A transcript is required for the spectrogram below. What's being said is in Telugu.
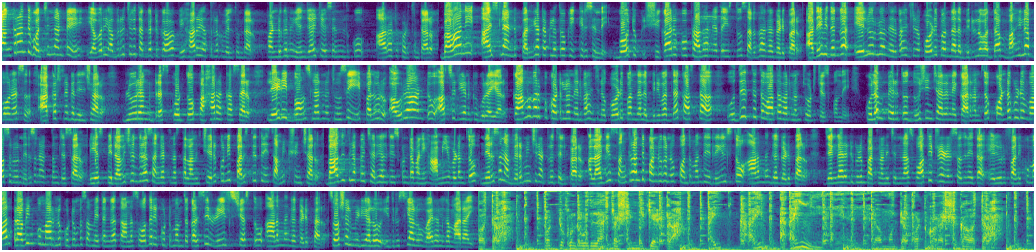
సంక్రాంతి వచ్చిందంటే ఎవరి అభిరుచికి తగ్గట్టుగా విహారయాత్రలకు వెళ్తుంటారు. పండుగను ఎంజాయ్ చేసేందుకు ఆరాటపడుతుంటారు. భవానీ ఐస్లాండ్ పర్యాటకులతో కిక్కిరిసింది. బోటు షికారుకు ప్రాధాన్యత ఇస్తూ సరదాగా గడిపారు. అదే విధంగా ఏలూరులో నిర్వహించిన కోడి పందాల బిరుల వద్ద మహిళా బోనర్స్ ఆకర్షణగా నిలిచారు. బ్లూ రంగ్ డ్రెస్ కోడ్తో పహారా కాశారు. లేడీ బౌన్స్లర్ను చూసి పలువురు ఔరా అంటూ ఆశ్చర్యానికి గురయ్యారు. కామవరపు కోటలో నిర్వహించిన కోడి పందాల బిరి వద్ద కాస్త ఉద్రిక్తత వాతావరణం చోటు చేసుకుంది. కులం పేరుతో దూషించారనే కారణంతో కొండగూడెం వాసులు నిరసన వ్యక్తం చేశారు. డిఎస్పీ రవిచంద్ర సంఘటన స్థలానికి చేరుకుని పరిస్థితిని సమీక్షించారు. బాధితులపై చర్యలు తీసుకుంటామని హామీ ఇవ్వడంతో నిరసన విరమించినట్లు తెలిపారు. అలాగే సంక్రాంతి పండుగను కొంతమంది రీల్స్తో ఆనందంగా గడిపారు. జంగారెడ్డిగూడెం పట్టణానికి చెందిన స్వాతి ట్రేడర్స్ అధినేత ఏలూరు ఫణికుమార్ ప్రవీణ్ కుమార్లు కుటుంబ సమేతంగా తన సోదరి కుటుంబంతో కలిసి రీల్స్ చేస్తూ ఆనందంగా గడిపారు. సోషల్ మీడియాలో ఈ దృశ్యాలు వైరల్గా మారాయి. పట్టుకుంటూ దమ్ముంటే పట్టుకోరా షికావత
